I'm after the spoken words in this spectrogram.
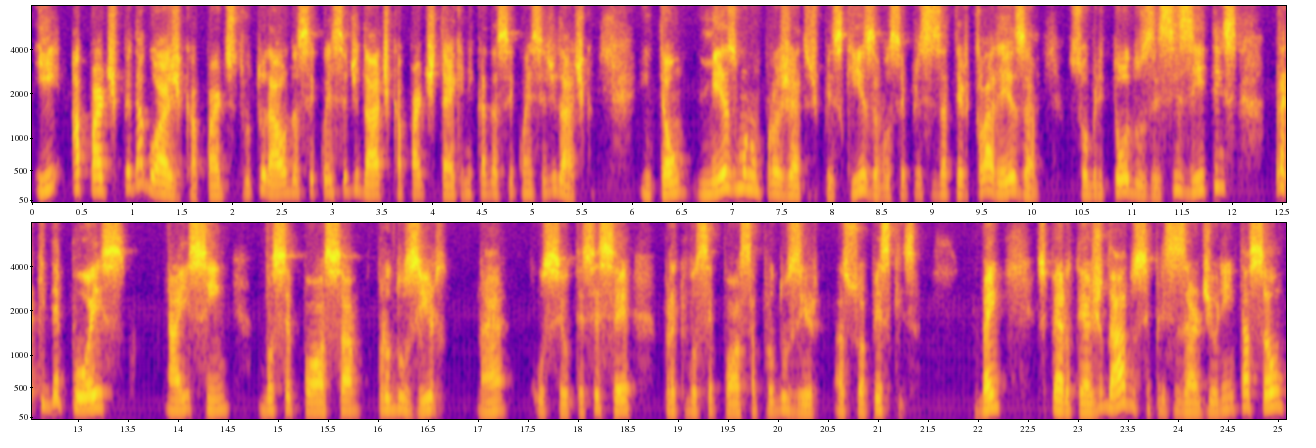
e a parte pedagógica, a parte estrutural da sequência didática, a parte técnica da sequência didática. Então, mesmo num projeto de pesquisa, você precisa ter clareza sobre todos esses itens, para que depois, aí sim, você possa produzir né, o seu TCC, para que você possa produzir a sua pesquisa. Bem, espero ter ajudado. Se precisar de orientação,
